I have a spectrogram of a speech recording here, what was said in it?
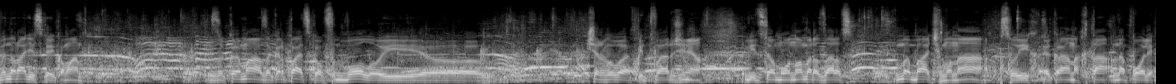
виноградівської команди. Зокрема, закарпатського футболу і е, чергове підтвердження від сьомого номера. Зараз ми бачимо на своїх екранах та на полі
